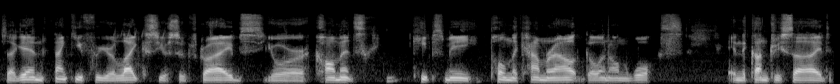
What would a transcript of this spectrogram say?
So again, thank you for your likes, your subscribes, your comments. Keeps me pulling the camera out, going on walks in the countryside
